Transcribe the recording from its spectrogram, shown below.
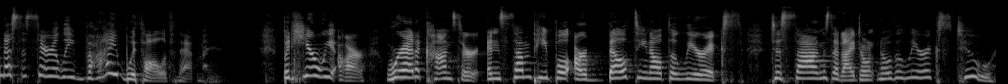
necessarily vibe with all of them. But here we are. We're at a concert, and some people are belting out the lyrics to songs that I don't know the lyrics to.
